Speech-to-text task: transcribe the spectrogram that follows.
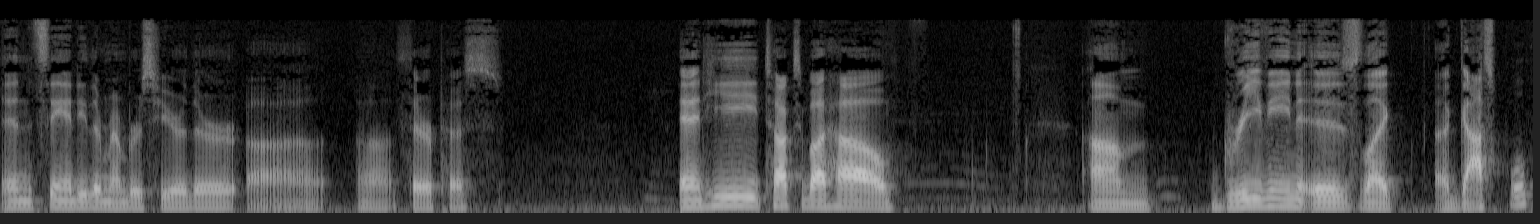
and Sandy, they're members here, they're uh, uh, therapists. And he talks about how um, grieving is like a gospel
